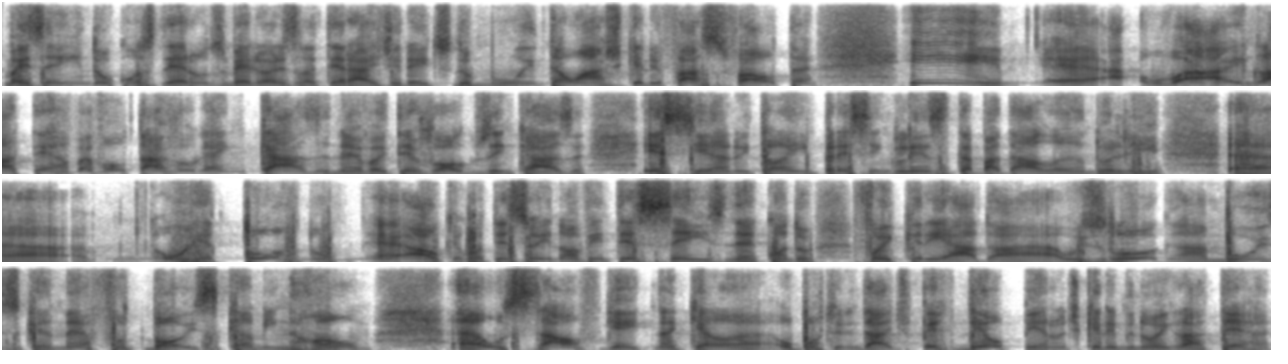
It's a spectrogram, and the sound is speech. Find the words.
mas ainda o considero um dos melhores laterais direitos do mundo, então acho que ele faz falta. E é, a Inglaterra vai voltar a jogar em casa, né? Vai ter jogos em casa esse ano, então a imprensa inglesa está badalando ali ali é, um retorno é, ao que aconteceu em 96, né, quando foi criado a, o slogan, a música, né, Football is coming home. É, o Southgate, naquela oportunidade, perdeu o pênalti que eliminou a Inglaterra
